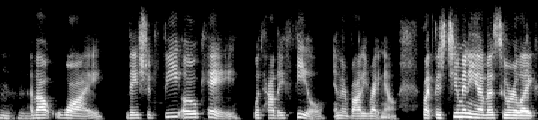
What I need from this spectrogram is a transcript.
Mhm. about why they should be okay with how they feel in their body right now. Like there's too many of us who are like,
